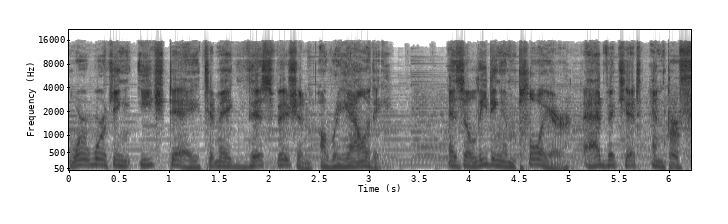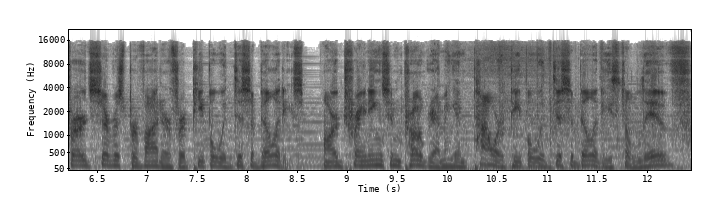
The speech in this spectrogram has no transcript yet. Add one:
we're working each day to make this vision a reality. As a leading employer, advocate, and preferred service provider for people with disabilities, our trainings and programming empower people with disabilities to live,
